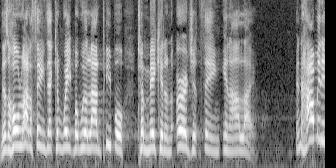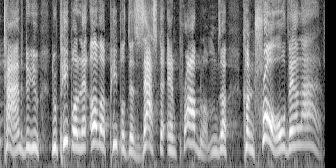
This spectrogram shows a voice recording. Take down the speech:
There's a whole lot of things that can wait, but we allow people to make it an urgent thing in our life. And how many times do you do people let other people's disaster and problems uh, control their lives?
